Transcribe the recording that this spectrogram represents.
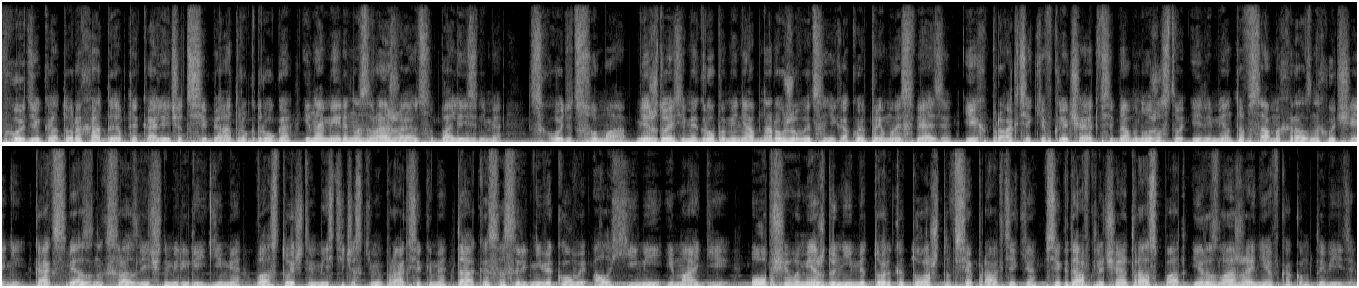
в ходе которых адепты калечат себя, друг друга и намеренно заражаются болезнями, сходит с ума. Между этими группами не обнаруживается никакой прямой связи. Их практики включают в себя множество элементов самых разных учений, как связанных с различными религиями, восточными мистическими практиками, так и со средневековой алхимией и магией. Общего между ними только то, что все практики всегда включают распад и разложение в каком-то виде.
